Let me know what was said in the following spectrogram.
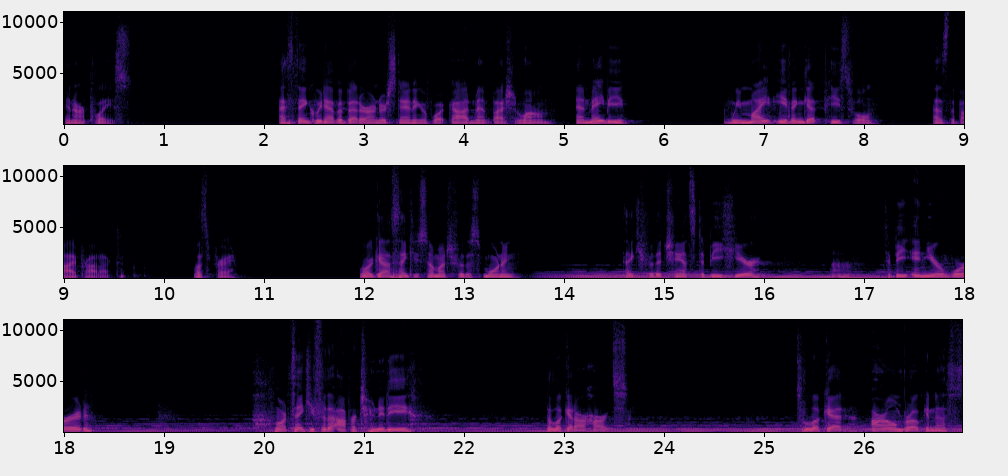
in our place. I think we'd have a better understanding of what God meant by shalom. And maybe we might even get peaceful as the byproduct. Let's pray. Lord God, thank you so much for this morning. Thank you for the chance to be here, um, to be in your word. Lord, thank you for the opportunity to look at our hearts, to look at our own brokenness,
